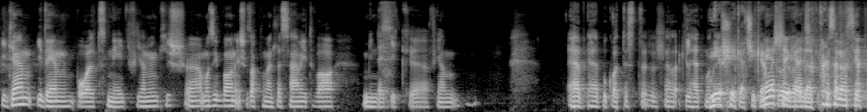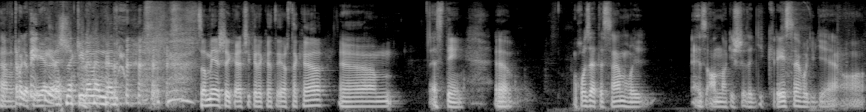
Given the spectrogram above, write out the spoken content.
igen, idén volt négy filmünk is a moziban, és az Aquaman leszámítva mindegyik film el, elbukott, ezt ki lehet mondani. Mérséket siker. Mérséket, köszönöm szépen. Te vagy a Péresnek kéne menned. szóval mérsékelt sikereket értek el. Ez tény. Hozzáteszem, hogy ez annak is az egyik része, hogy ugye a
